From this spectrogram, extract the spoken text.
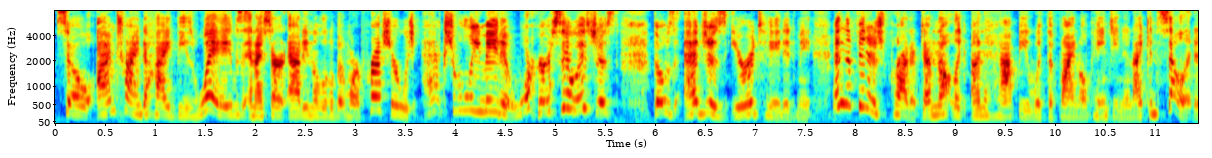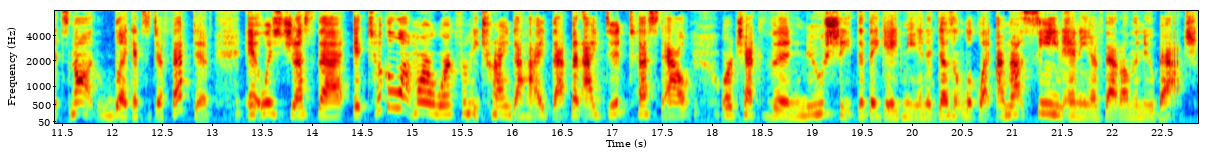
So I'm trying to hide these waves, and I start adding a little bit more pressure, which actually made it worse. It was just those edges irritated me, and the finished product. I'm not like unhappy with the final painting, and I can sell it. It's not like it's defective. It was just that it took a lot more work for me trying to hide that. But I did test out or check the new sheet that they gave me, and it doesn't look like I'm not seeing any of that on the new batch.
